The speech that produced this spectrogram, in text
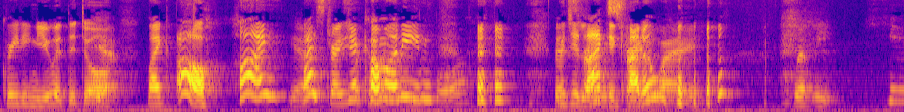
greeting you at the door, Yeah. like, oh, hi, Yeah. hi stranger, like, come on in. Would you like a cuddle? away. Weren't we? Yeah.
